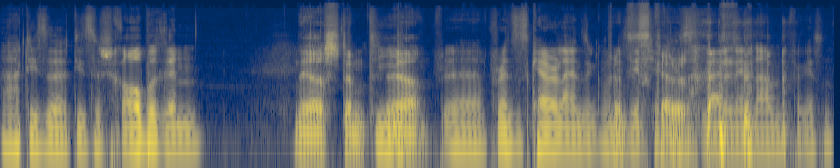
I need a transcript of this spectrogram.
ach, diese, diese Schrauberin, Ja, stimmt. die ja. äh, Princess Caroline synchronisiert. Princess ich habe leider den Namen vergessen.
